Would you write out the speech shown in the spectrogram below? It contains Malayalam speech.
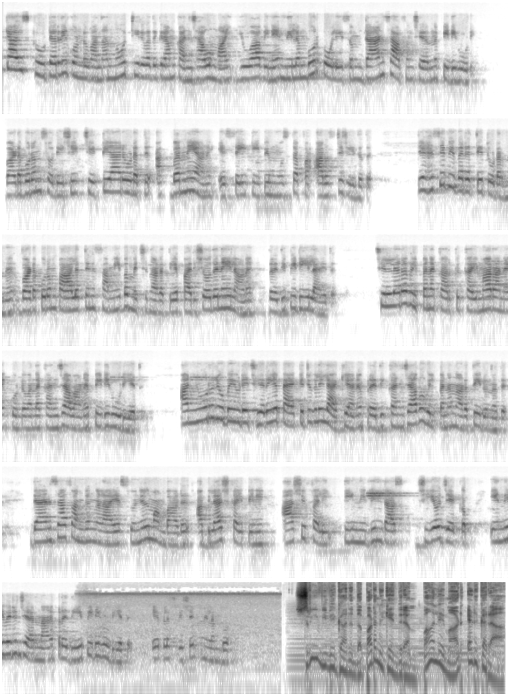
വിൽപ്പനയ്ക്കായി സ്കൂട്ടറിൽ കൊണ്ടുവന്ന നൂറ്റി ഇരുപത് ഗ്രാം കഞ്ചാവുമായി യുവാവിനെ നിലമ്പൂർ പോലീസും ഡാൻസ് ആഫും ചേർന്ന് പിടികൂടി. വടപുറം സ്വദേശി ചെട്ടിയാരോടത്ത് അക്ബറിനെയാണ് S I T P Musthafa arrest ചെയ്തത്. രഹസ്യ വിവരത്തെ തുടർന്ന് വടപ്പുറം പാലത്തിന് സമീപം വെച്ച് നടത്തിയ പരിശോധനയിലാണ് പ്രതി പിടിയിലായത്. ചില്ലറ വിൽപ്പനക്കാർക്ക് കൈമാറാനായി കൊണ്ടുവന്ന കഞ്ചാവാണ് പിടികൂടിയത്. അഞ്ഞൂറ് രൂപയുടെ ചെറിയ പാക്കറ്റുകളിലാക്കിയാണ് പ്രതി കഞ്ചാവ് വിൽപ്പന നടത്തിയിരുന്നത്. ഡാൻസ് ഓഫ് അംഗങ്ങളായ സുനിൽ മമ്പാട് അഭിലാഷ് കൈപ്പിനി ആഷിഫ് അലി ടി നിബിൻ ദാസ് ജിയോ ജേക്കബ് എന്നിവരും ചേർന്നാണ് പ്രതിയെ പിടികൂടിയത്. A plus vision Nilambur. Sri Vivekananda പഠന കേന്ദ്രം പാലേമാട് എടക്കര.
